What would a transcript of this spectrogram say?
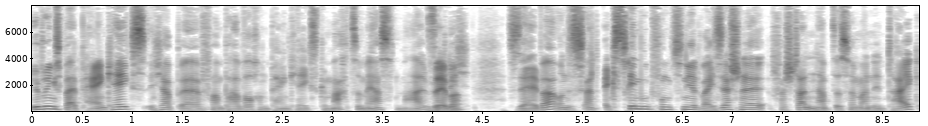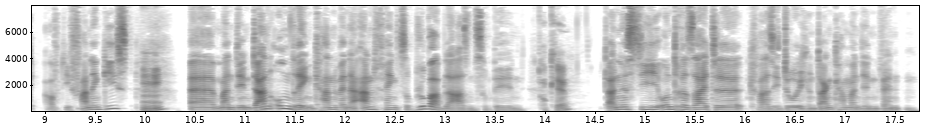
Übrigens bei Pancakes, ich habe äh, vor ein paar Wochen Pancakes gemacht zum ersten Mal. Selber? Wirklich. Selber. Und es hat extrem gut funktioniert, weil ich sehr schnell verstanden habe, dass wenn man den Teig auf die Pfanne gießt, Mhm. äh, man den dann umdrehen kann, wenn er anfängt, so Blubberblasen zu bilden. Okay. Dann ist die untere Seite quasi durch und dann kann man den wenden.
